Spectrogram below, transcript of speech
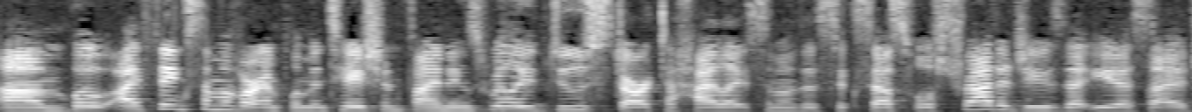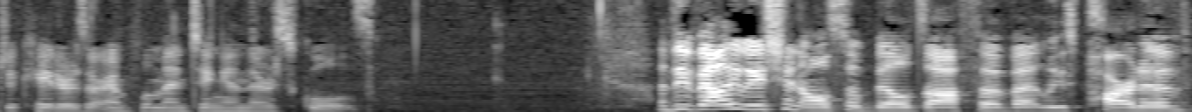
Um, but I think some of our implementation findings really do start to highlight some of the successful strategies that ESI educators are implementing in their schools. The evaluation also builds off of at least part of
